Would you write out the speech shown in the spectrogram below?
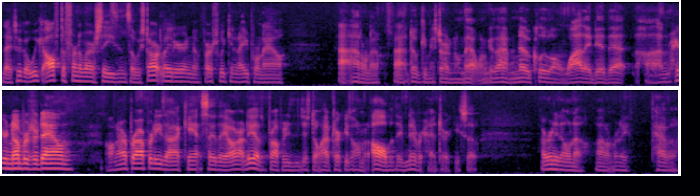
They took a week off the front of our season, so we start later in the first weekend in April now. I, I don't know. Don't get me started on that one because I have no clue on why they did that. Uh, I hear numbers are down on our properties. I can't say they are. I do have properties that just don't have turkeys on them at all, but they've never had turkeys. So I really don't know. I don't really have a,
